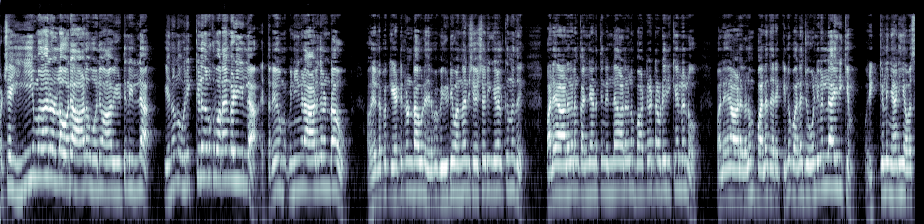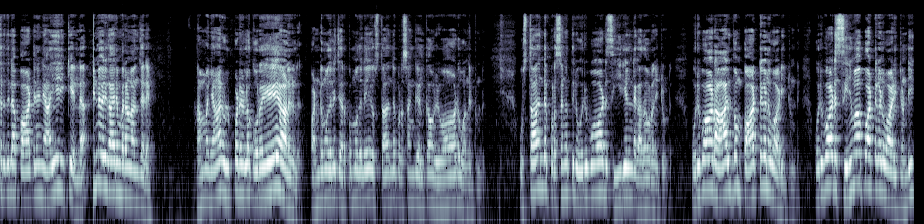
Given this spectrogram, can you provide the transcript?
പക്ഷേ ഈമാനുള്ള ഒരാൾ പോലും ആ വീട്ടിലില്ല. എന്നൊന്നും ഒരിക്കലും നമുക്ക് പറയാൻ കഴിയില്ല. എത്രയോ നിങ്ങളുടെ ആളുകൾ ഉണ്ടാവും അവർ ചിലപ്പോൾ കേട്ടിട്ടുണ്ടാവില്ല. ചിലപ്പോൾ വീഡിയോ വന്നതിന് ശേഷം കേൾക്കുന്നത്. പല ആളുകളും കല്യാണത്തിന് എല്ലാ ആളുകളും പാട്ട് കേട്ട് അവിടെ ഇരിക്കില്ലല്ലോ പല ആളുകളും പല തിരക്കിലും പല ജോലികളിലായിരിക്കും. ഒരിക്കലും ഞാൻ ഈ അവസരത്തിൽ ആ പാട്ടിനെ ന്യായീകരിക്കുകയല്ല. പിന്നെ ഒരു കാര്യം പറയണം അഞ്ചലേ. നമ്മ ഞാൻ ഉൾപ്പെടെയുള്ള കുറേ ആളുകൾ പണ്ട് മുതൽ ചെറുപ്പം മുതലേ ഉസ്താദിന്റെ പ്രസംഗം കേൾക്കാൻ ഒരുപാട് വന്നിട്ടുണ്ട്. ഉസ്താദിന്റെ പ്രസംഗത്തിൽ ഒരുപാട് സീരിയലിന്റെ കഥ പറഞ്ഞിട്ടുണ്ട്. ഒരുപാട് ആൽബം പാട്ടുകൾ പാടിയിട്ടുണ്ട്. ഒരുപാട് സിനിമാ പാട്ടുകൾ പാടിയിട്ടുണ്ട്. ഈ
